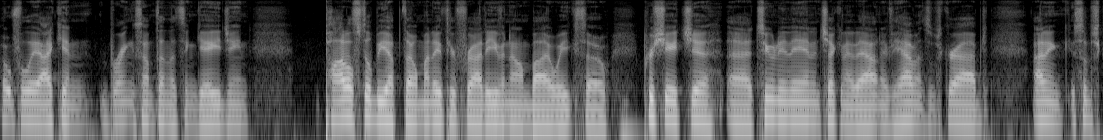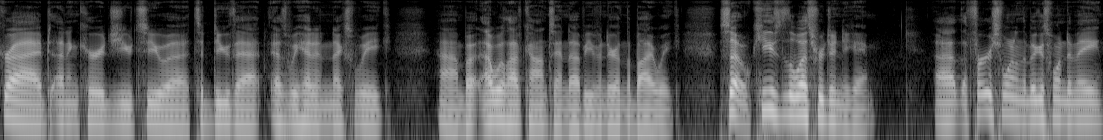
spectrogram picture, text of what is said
Hopefully, I can bring something that's engaging. Pod will still be up though Monday through Friday, even on bye week. So appreciate you uh, tuning in and checking it out. And if you haven't subscribed, I'd subscribed. I'd encourage you to uh, to do that as we head into next week. Um, but I will have content up even during the bye week. So keys to the West Virginia game. Uh, the first one and the biggest one to me,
